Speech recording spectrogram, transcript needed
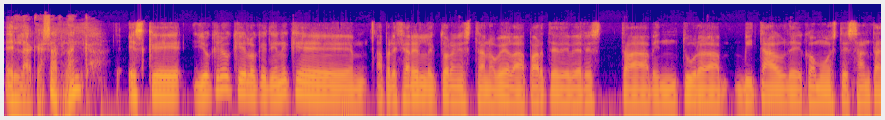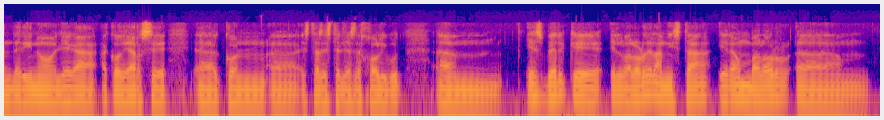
en la Casa Blanca. Es que yo creo que lo que tiene que apreciar el lector en esta novela, aparte de ver esta aventura vital de cómo este santanderino llega a codearse eh, con eh, estas estrellas de Hollywood, eh, es ver que el valor de la amistad era un valor que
